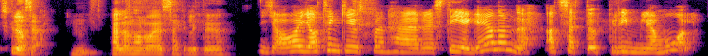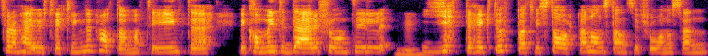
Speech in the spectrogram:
Skulle jag säga. Mm. Ellen har nog säkert lite... Ja, jag tänker just på den här stegen jag nämnde. Att sätta upp rimliga mål för de här utvecklingen du pratar om. Att det är inte, vi kommer inte därifrån till Mm. jättehögt upp, att vi startar någonstans ifrån och sen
